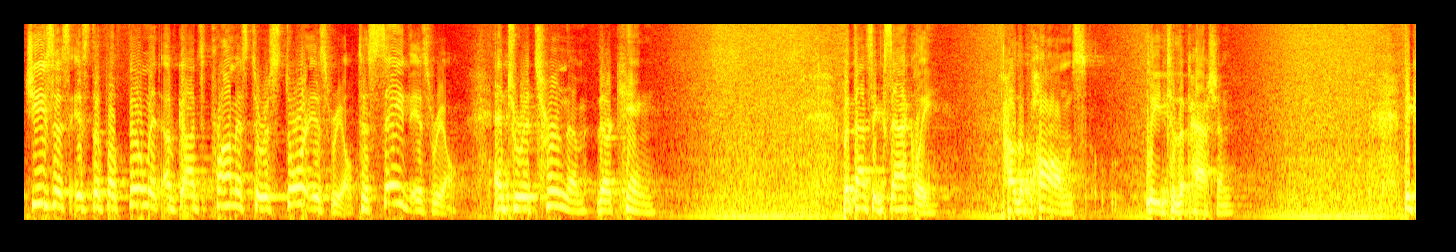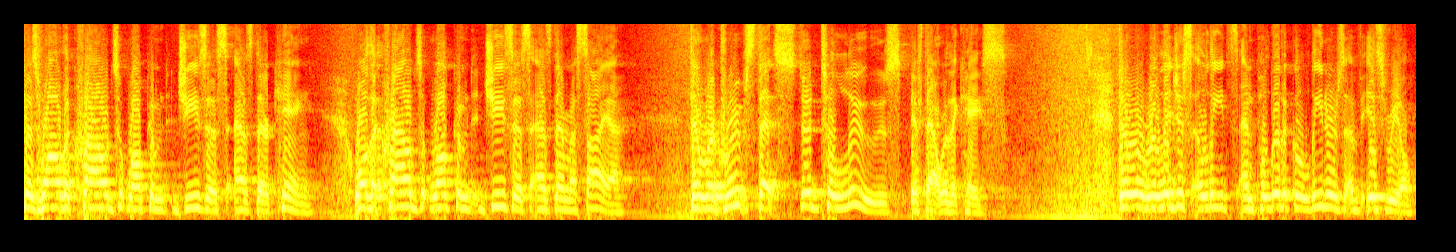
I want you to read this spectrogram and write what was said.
Jesus is the fulfillment of God's promise to restore Israel, to save Israel, and to return them their king. But that's exactly how the palms lead to the passion. Because while the crowds welcomed Jesus as their king, while the crowds welcomed Jesus as their Messiah, there were groups that stood to lose if that were the case. There were religious elites and political leaders of Israel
